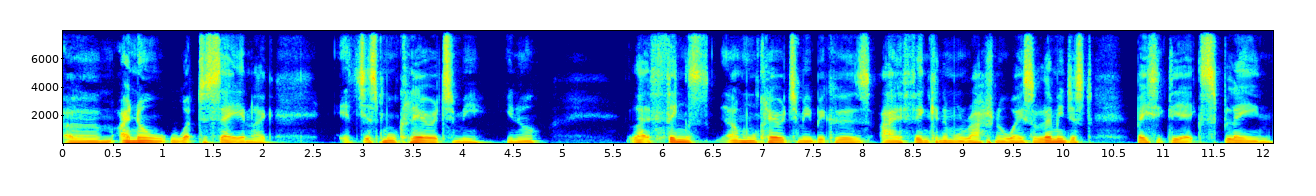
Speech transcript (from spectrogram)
um I know what to say and like it's just more clearer to me, you know? Like things are more clearer to me because I think in a more rational way. So let me just basically explain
